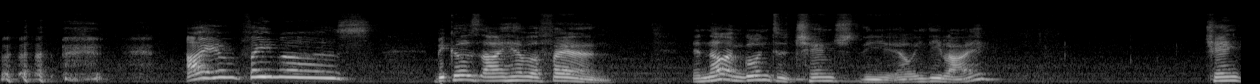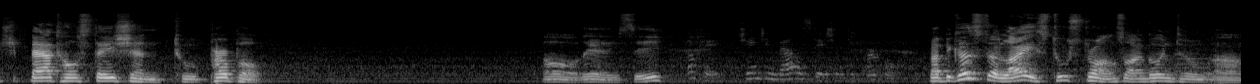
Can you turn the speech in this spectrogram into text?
I am famous because I have a fan. And now I'm going to change the LED light. Change battle station to purple. Oh, there you see. Okay, changing battle station to purple. But because the light is too strong, so I'm going to uh,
